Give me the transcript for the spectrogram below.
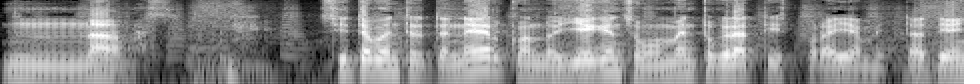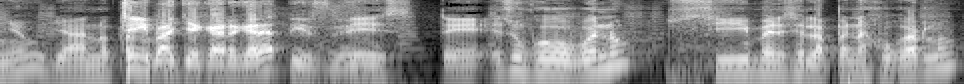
Mm, Nada más. Sí te va a entretener cuando llegue en su momento gratis por ahí a mitad de año. Ya no Sí, tarda. va a llegar gratis, güey. Este, es un juego bueno, sí merece la pena jugarlo.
